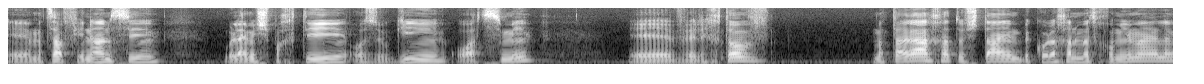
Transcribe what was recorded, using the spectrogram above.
אה, מצב פיננסי, אולי משפחתי, או זוגי, או עצמי, אה, ולכתוב מטרה אחת או שתיים בכל אחד מהתחומים האלה,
